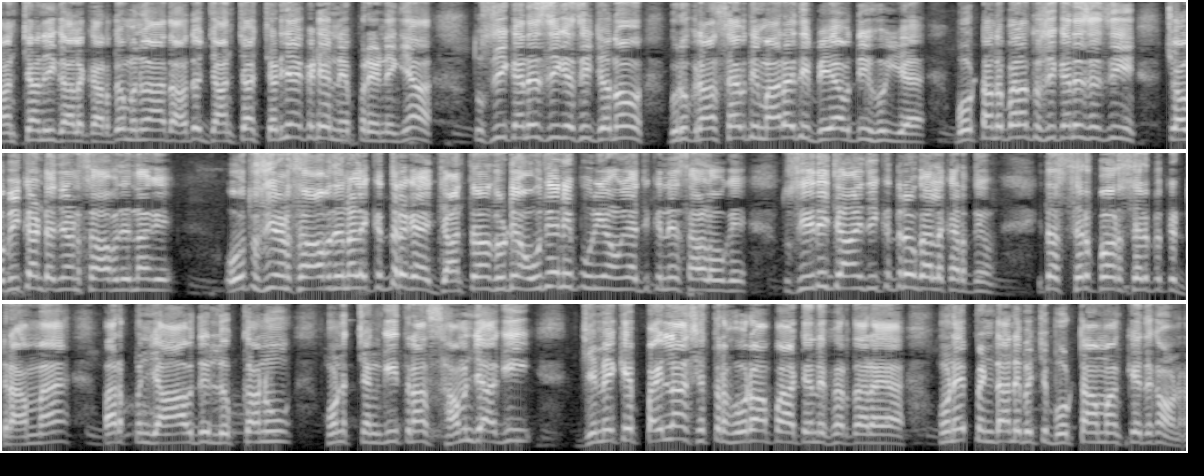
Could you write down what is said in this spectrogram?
ਜਾਂਚਾਂ ਦੀ ਗੱਲ ਕਰਦੇ ਹੋ ਮੈਨੂੰ ਐਂ ਦੱਸ ਦਿਓ ਜਾਂਚਾਂ ਚੜੀਆਂ ਕਿਹੜੀਆਂ ਨੇਪਰੇ ਨੇਗੀਆਂ ਤੁਸੀਂ ਕਹਿੰਦੇ ਸੀ ਅਸੀਂ ਜਦੋਂ ਗੁਰੂ ਗ੍ਰੰਥ ਸਾਹਿਬ ਦੀ ਮਹਾਰਾਜ ਦੀ ਬੇਅਬਦੀ ਹੋਈ ਹੈ, ਵੋਟਾਂ ਤੋਂ ਪਹਿਲਾਂ ਤੁਸੀਂ ਕਹਿੰਦੇ ਸੀ ਅਸੀਂ 24 ਘੰਟੇ 'ਚ ਇਨਸਾਫ ਦੇ ਦਾਂਗੇ। ਉਹ ਤੁਸੀਂ ਇਨਸਾਫ ਦੇ ਨਾਲ ਕਿੱਧਰ ਗਏ? ਜਾਂਚਾਂ ਤੁਹਾਡੀਆਂ ਉਹਦੀਆਂ ਨਹੀਂ ਪੂਰੀਆਂ ਹੋਈਆਂ ਅੱਜ ਕਿੰਨੇ ਸਾਲ ਹੋ ਗਏ? ਤੁਸੀਂ ਇਹਦੀ ਜਾਂਚ ਦੀ ਕਿੱਧਰੋਂ ਗੱਲ ਕਰਦੇ ਹੋ? ਇਹ ਤਾਂ ਸਿਰਫ ਔਰ ਸਿਰਫ ਇੱਕ ਡਰਾਮਾ ਹੈ ਪਰ ਪੰਜਾਬ ਦੇ ਲੋਕਾਂ ਨੂੰ ਹੁਣ ਚੰਗੀ ਤਰ੍ਹਾਂ ਸਮਝ ਆ ਗਈ ਜਿਵੇਂ ਕਿ ਪਹਿਲਾਂ ਛਿੱਤਰ ਹੋਰਾਂ ਪਾਰਟੀਆਂ ਦੇ ਫਿਰਦਾ ਰਿਹਾ ਹੁਣ ਇਹ ਪਿੰਡਾਂ ਦੇ ਵਿੱਚ ਵੋਟਾਂ ਮੰਗ ਕੇ ਦਿਖਾਉਣ।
